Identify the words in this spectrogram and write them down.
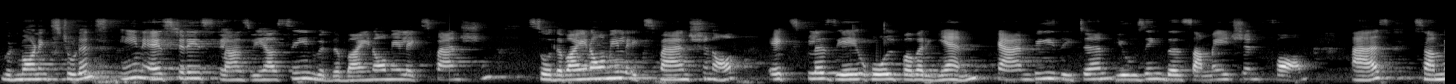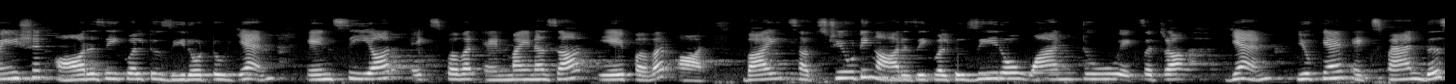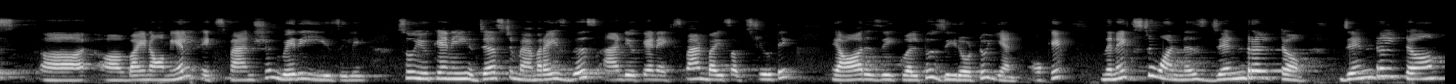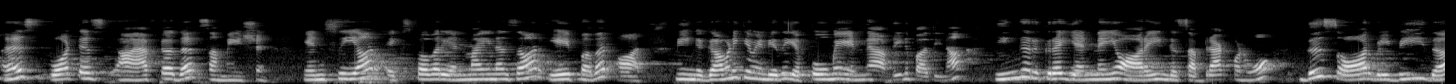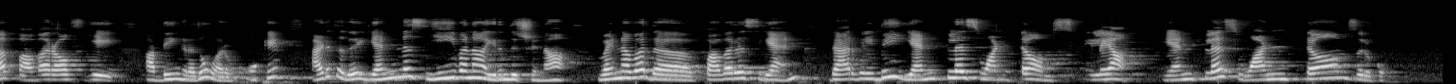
Good morning students. In yesterday's class we have seen with the binomial expansion. So the binomial expansion of x plus a whole power n can be written using the summation form as summation r is equal to 0 to n ncr x power n minus r a power r by substituting r is equal to 0 1 2 etc n you can expand this binomial expansion very easily so you can just memorize this and you can expand by substituting r is equal to 0 to n okay the next one is general term general term is what is after the summation NCR x power n minus r a power r நீங்கள் கவனிக்க வேண்டியது எப்போவுமே என்ன அப்படின்னு பார்த்தீங்கன்னா இங்கே இருக்கிற எண்ணையும் ஆரையும் இங்கே சப்ட்ராக்ட் பண்ணுவோம் this R will be the power of A அப்படிங்கிறதும் வரும் ஓகே அடுத்தது என்எஸ் ஈவனாக இருந்துச்சுன்னா whenever the power is n there will be n plus one terms இல்லையா? என் ப்ளஸ் ஒன் டேர்ம்ஸ் இருக்கும்.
